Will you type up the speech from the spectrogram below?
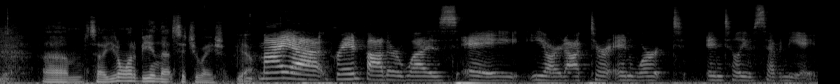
yeah. um, so you don't want to be in that situation. Yeah. My uh, grandfather was a ER doctor and worked until he was 78.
